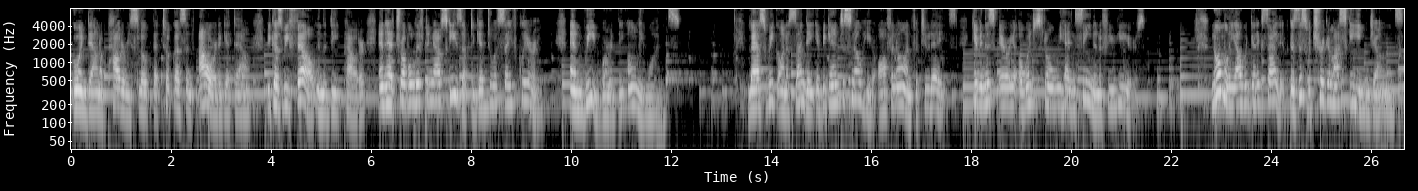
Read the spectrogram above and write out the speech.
going down a powdery slope that took us an hour to get down because we fell in the deep powder and had trouble lifting our skis up to get to a safe clearing. And we weren't the only ones. Last week on a Sunday, it began to snow here off and on for two days, giving this area a winter storm we hadn't seen in a few years. Normally, I would get excited because this would trigger my skiing Jones.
